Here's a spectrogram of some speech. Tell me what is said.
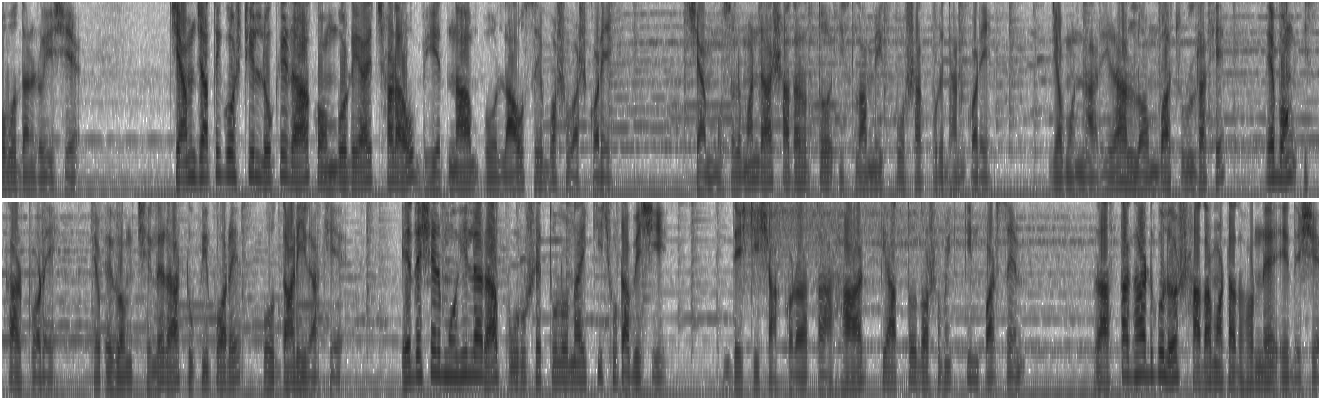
অবদান রয়েছে। চ্যাম জাতিগোষ্ঠীর লোকেরা কম্বোডিয়ায় ছাড়াও ভিয়েতনাম ও লাওসে বসবাস করে। চ্যাম মুসলমানরা সাধারণত ইসলামিক পোশাক পরিধান করে, যেমন নারীরা লম্বা চুল রাখে এবং স্কার্ট পরে এবং ছেলেরা টুপি পরে ও দাড়ি রাখে। এদেশের মহিলারা পুরুষের তুলনায় কিছুটা বেশি। দেশটি সাক্ষরতার হার তিয়াত্তর দশমিক তিন পার্সেন্ট। রাস্তাঘাটগুলো সাদামাটা ধরনের এদেশে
